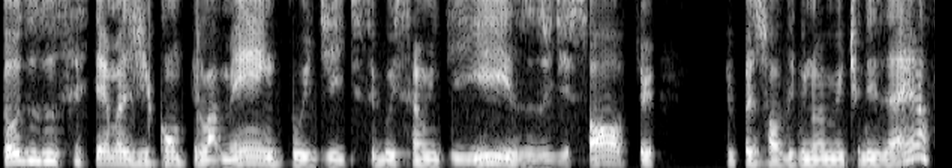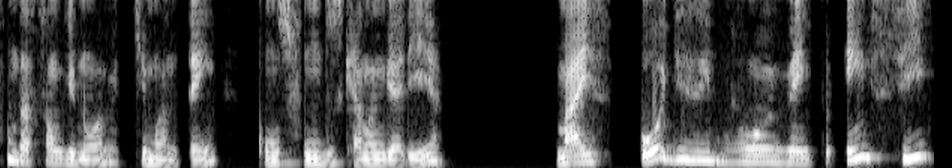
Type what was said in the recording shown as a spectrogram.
todos os sistemas de compilamento, de distribuição de ISOs, de software que o pessoal do Gnome utiliza, é a Fundação Gnome que mantém com os fundos que ela angaria, mas o desenvolvimento em si,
